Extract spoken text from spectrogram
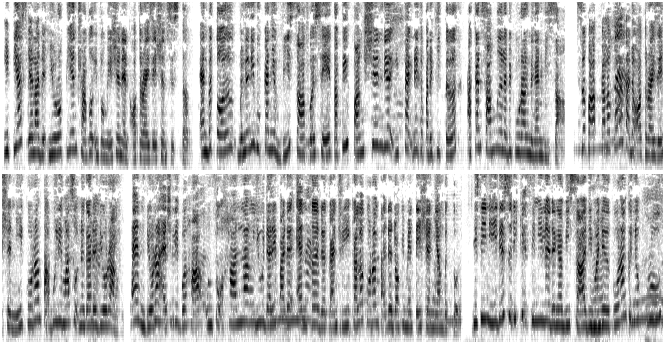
ETIAS ialah the European Travel Information and Authorization System. And betul, benda ni bukannya visa per se, tapi function dia, efek dia kepada kita akan sama lebih kurang dengan visa. Sebab kalau korang tak ada authorization ni, korang tak boleh masuk negara diorang. And diorang actually berhak untuk halang you daripada enter the country kalau korang tak ada documentation yang betul. Di sini dia sedikit similar dengan visa di mana mm-hmm. korang kena proof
